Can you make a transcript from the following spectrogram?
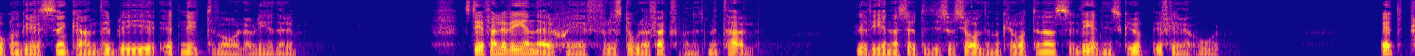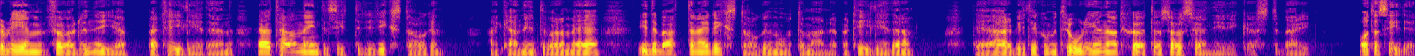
På kongressen kan det bli ett nytt val av ledare. Stefan Löfven är chef för det stora fackförbundet Metall. Löfven har suttit i Socialdemokraternas ledningsgrupp i flera år. Ett problem för den nya partiledaren är att han inte sitter i riksdagen. Han kan inte vara med i debatterna i riksdagen mot de andra partiledarna. Det arbetet kommer troligen att skötas av Sven-Erik Österberg. 8 sidor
